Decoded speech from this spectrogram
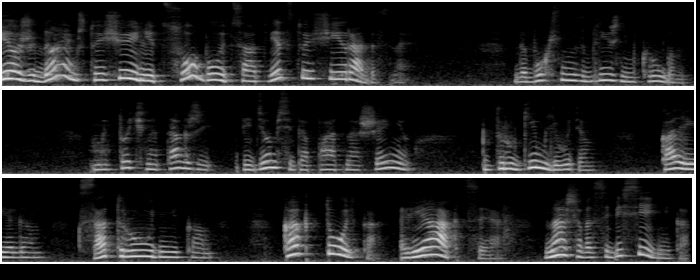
и ожидаем, что еще и лицо будет соответствующее и радостное. Да Бог с ним, с ближним кругом. Мы точно так же ведем себя по отношению к другим людям, коллегам, к сотрудникам. Как только реакция нашего собеседника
